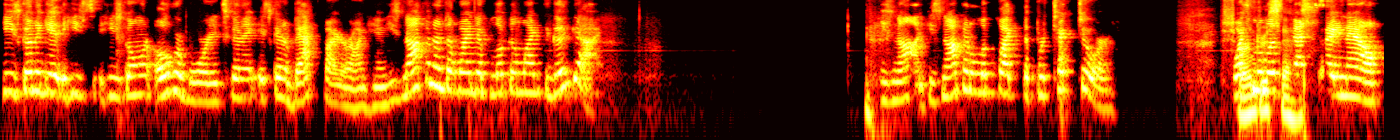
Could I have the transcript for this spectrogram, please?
He's gonna get he's he's going overboard. It's gonna it's gonna backfire on him. He's not gonna wind up looking like the good guy. He's not. He's not gonna look like the protector. What's Chandra Melissa got to say now?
